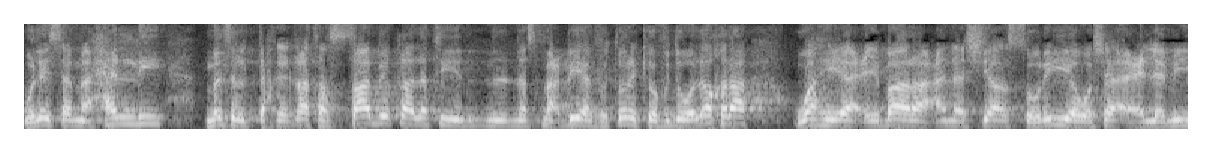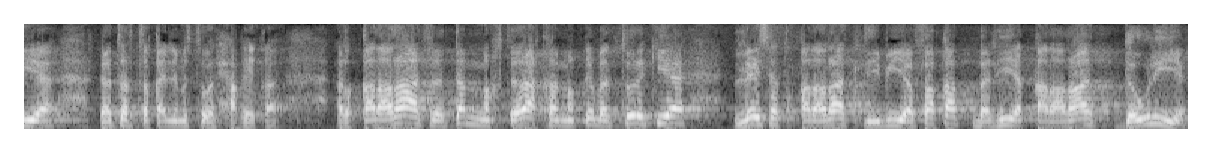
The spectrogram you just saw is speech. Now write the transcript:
وليس محلي مثل التحقيقات السابقة التي نسمع بها في تركيا وفي دول أخرى وهي عبارة عن أشياء صورية وأشياء إعلامية لا ترتقي لمستوى الحقيقة. القرارات التي تم اختراقها من قبل تركيا ليست قرارات ليبية فقط بل هي قرارات دولية.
